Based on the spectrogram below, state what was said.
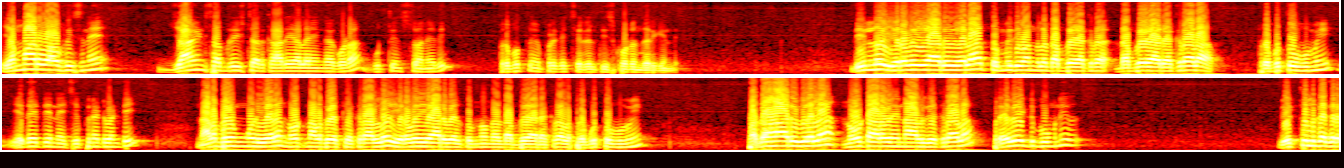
ఎంఆర్ఓ ఆఫీస్నే జాయింట్ సబ్ రిజిస్టార్ కార్యాలయంగా కూడా గుర్తించడం అనేది ప్రభుత్వం ఇప్పటికే చర్యలు తీసుకోవడం జరిగింది. దీనిలో ఇరవై ఆరు వేల తొమ్మిది వందల డెబ్బై ఎకరా డెబ్బై ఆరు ఎకరాల ప్రభుత్వ భూమి ఏదైతే నేను చెప్పినటువంటి నలభై మూడు వేల నూట నలభై ఒక్క ఎకరాల్లో ఇరవై ఆరు వేల తొమ్మిది వందల డెబ్బై ఆరు ఎకరాల ప్రభుత్వ భూమి పదహారు వేల నూట అరవై నాలుగు ఎకరాల ప్రైవేటు భూమిని వ్యక్తుల దగ్గర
